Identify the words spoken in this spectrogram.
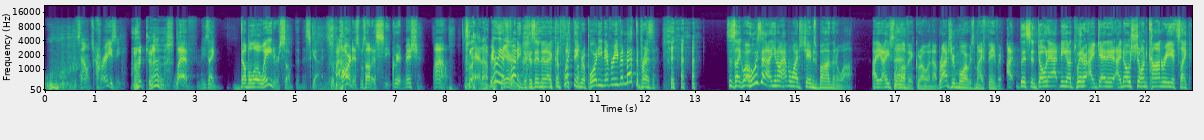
Ooh, sounds crazy. It does. Lev, he's like 008 or something, this guy. So Wow. Was on a secret mission. Wow. Glad I'm Really, prepared. it's funny because in a conflicting report, he never even met the president. So it's like, well, who's that? You know, I haven't watched James Bond in a while. I, I used to Yeah. love it growing up. Roger Moore was my favorite. I, listen, don't at me on Twitter. I get it. I know Sean Connery. It's like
